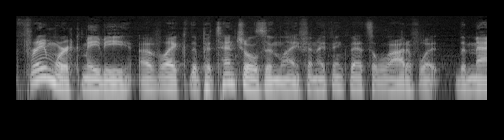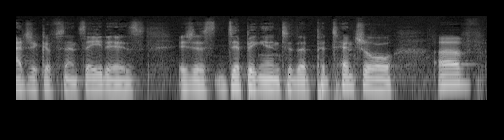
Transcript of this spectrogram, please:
framework, maybe, of like the potentials in life, and I think that's a lot of what the magic of Sense Eight is is just dipping into the potential of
